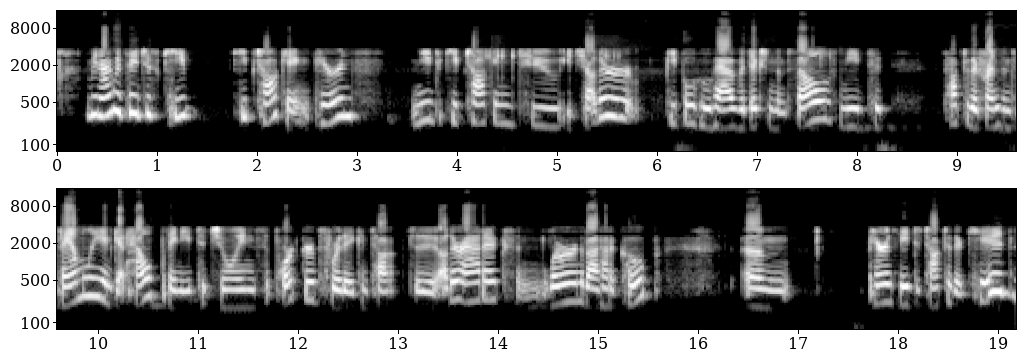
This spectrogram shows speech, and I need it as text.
I mean, I would say just keep keep talking. Parents need to keep talking to each other. People who have addiction themselves need to talk to their friends and family and get help. They need to join support groups where they can talk to other addicts and learn about how to cope. Um, parents need to talk to their kids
